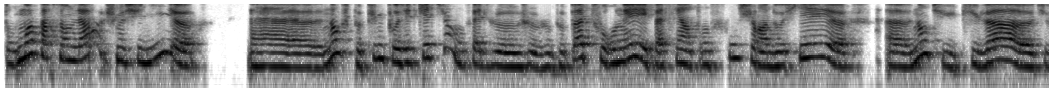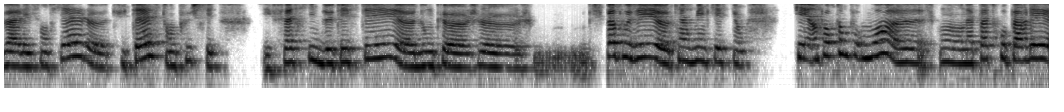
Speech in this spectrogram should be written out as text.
Donc, moi, partant de là, je me suis dit, bah, non, je peux plus me poser de questions. En fait, je je peux pas tourner et passer un temps fou sur un dossier. Euh, euh non, tu vas euh, tu vas à l'essentiel, euh, tu testes. En plus, c'est facile de tester. donc, je je me suis pas posé 15 000 questions. Ce qui est important pour moi, ce qu'on n'a pas trop parlé,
